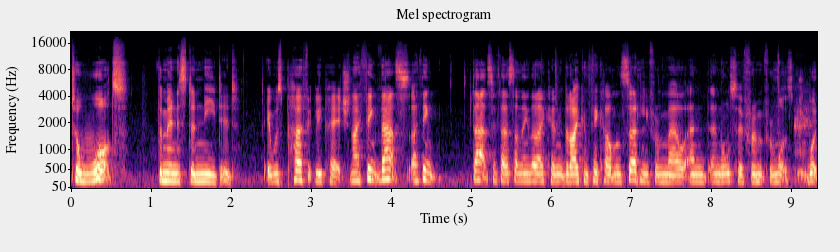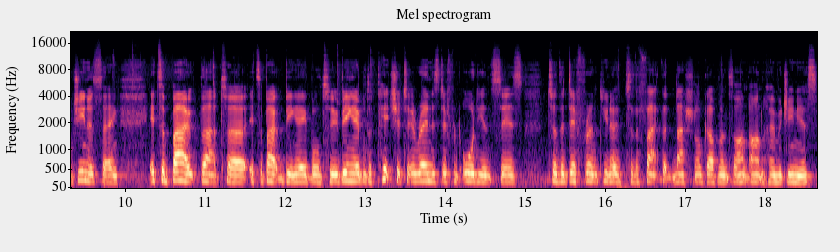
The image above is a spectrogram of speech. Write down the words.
to what the minister needed. It was perfectly pitched, and I think that's I think that's if that's something that I can that I can pick up on certainly from Mel and, and also from from what's, what Gina's saying. It's about that. Uh, it's about being able to being able to it to Irene's different audiences, to the different you know to the fact that national governments aren't aren't homogeneous.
